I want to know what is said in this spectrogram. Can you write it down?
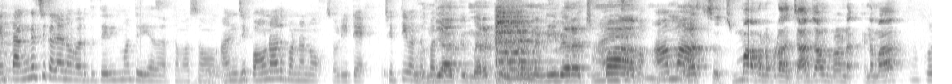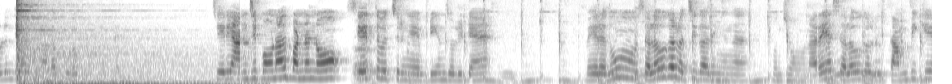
என் தங்கச்சி கல்யாணம் வருது தெரியுமா தெரியாதா அடுத்த மாசம். அஞ்சு பவுனாவது பண்ணணும் சொல்லிட்டேன். சித்தி வந்து பத்து இந்தியாவுக்கு மிரட்டி விட்டுறாங்க நீ வேற சும்மா ஆமா. சும்மா பண்ணப்படாது ஜாம் பண்ண. என்னம்மா? குழந்தைகளுக்கு நல்லா கூட. சரி அஞ்சு பவுனாவது பண்ணணும். சேர்த்து வச்சிருங்க எப்படின்னு சொல்லிட்டேன். வேற எதுவும் செலவுகள் வச்சுக்காதீங்க கொஞ்சம் நிறைய செலவுகள் இருக்கு. தம்பிக்கே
